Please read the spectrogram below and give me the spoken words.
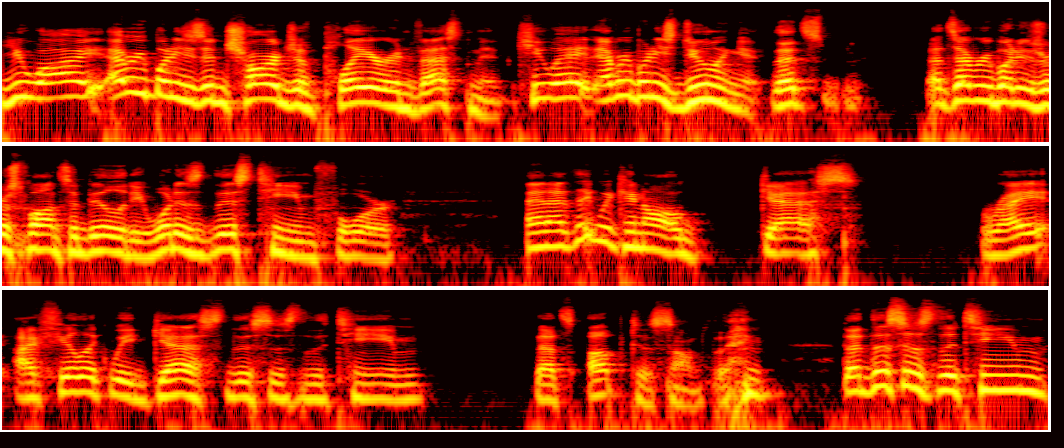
UI, everybody's in charge of player investment. QA, everybody's doing it. That's that's everybody's responsibility. What is this team for? And I think we can all guess, right? I feel like we guess this is the team that's up to something. that this is the team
